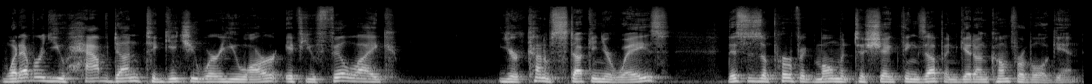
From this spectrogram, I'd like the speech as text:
whatever you have done to get you where you are if you feel like you're kind of stuck in your ways this is a perfect moment to shake things up and get uncomfortable again.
